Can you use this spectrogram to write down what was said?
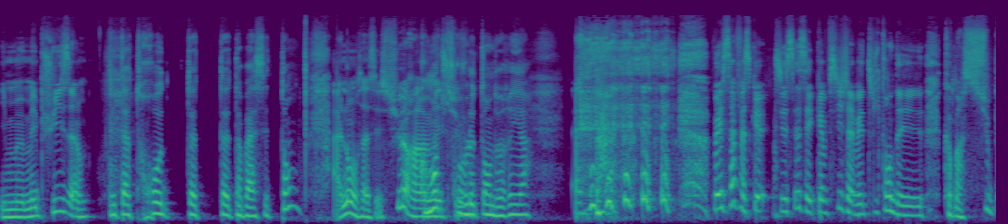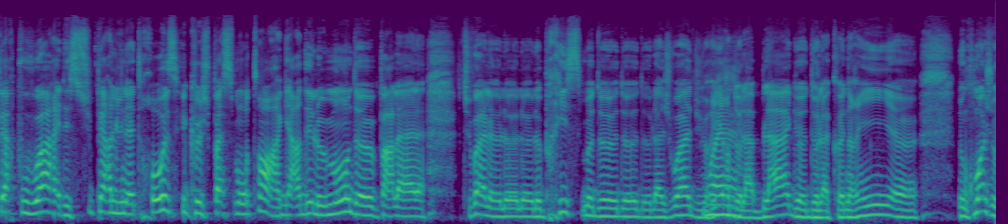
ils me m'épuisent. Et t'as trop, t'as, pas assez de temps? Ah non, ça c'est sûr. hein, Comment mais tu trouves le temps de rire? Mais ça, parce que tu sais, c'est comme si j'avais tout le temps des, comme un super pouvoir et des super lunettes roses et que je passe mon temps à regarder le monde euh, par la, tu vois, le, le- prisme de, de- de la joie, du Ouais. rire, de la blague, de la connerie. euh. Donc moi, je,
